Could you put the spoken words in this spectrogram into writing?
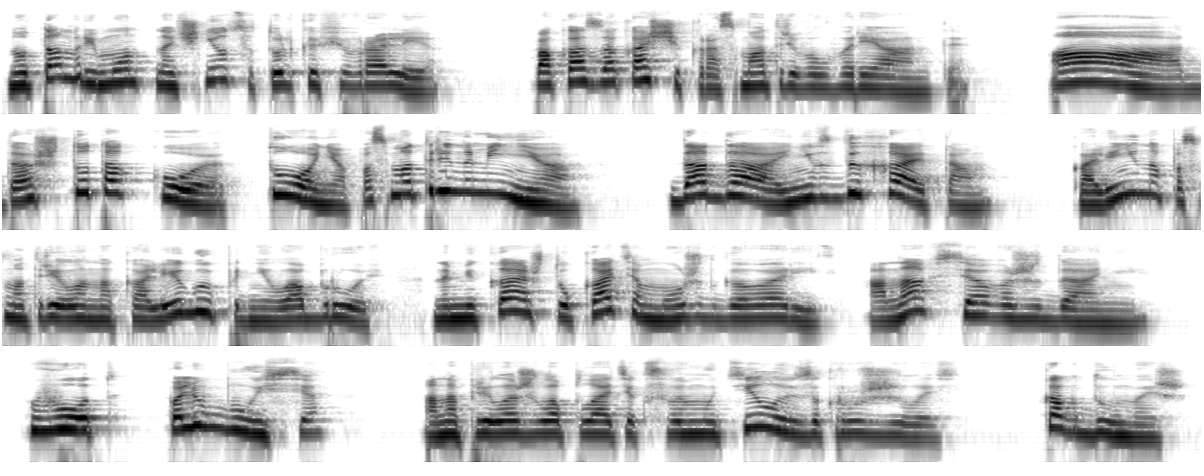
но там ремонт начнется только в феврале, пока заказчик рассматривал варианты. «А, да что такое? Тоня, посмотри на меня!» «Да-да, и не вздыхай там!» Калинина посмотрела на коллегу и подняла бровь, намекая, что Катя может говорить. Она вся в ожидании. «Вот, полюбуйся!» Она приложила платье к своему телу и закружилась. «Как думаешь,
